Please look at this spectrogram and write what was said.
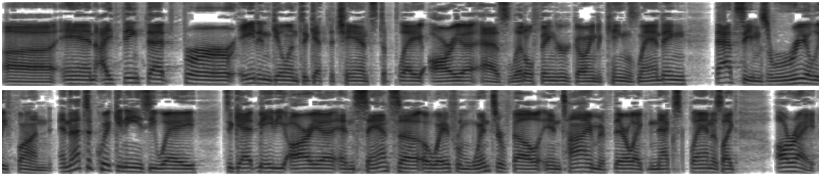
Uh, and I think that for Aidan Gillen to get the chance to play Arya as Littlefinger going to King's Landing, that seems really fun. And that's a quick and easy way to get maybe Arya and Sansa away from Winterfell in time if their like next plan is like, all right,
